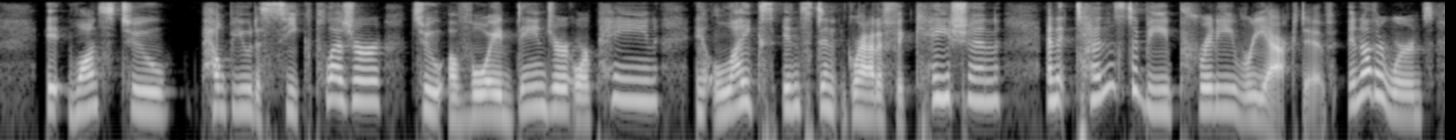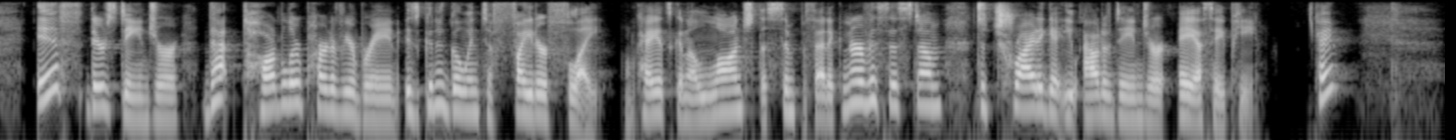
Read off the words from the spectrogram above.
It wants to help you to seek pleasure, to avoid danger or pain. It likes instant gratification, and it tends to be pretty reactive. In other words, if there's danger, that toddler part of your brain is going to go into fight or flight. Okay, it's going to launch the sympathetic nervous system to try to get you out of danger ASAP. Okay,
